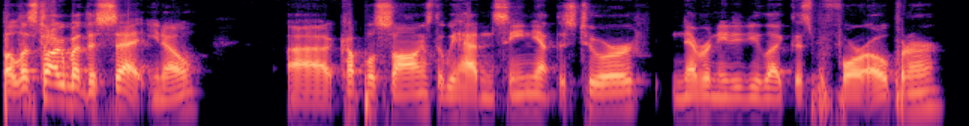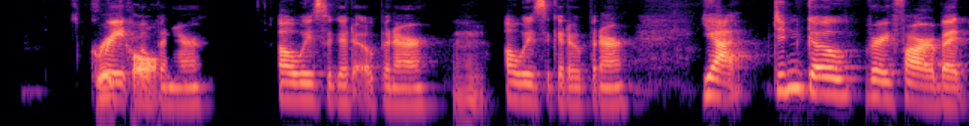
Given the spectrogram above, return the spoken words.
But let's talk about the set. You know, uh, a couple songs that we hadn't seen yet this tour. Never needed you like this before. Opener, great, call. opener. Always a good opener. Mhm. Always a good opener. Yeah, didn't go very far, but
